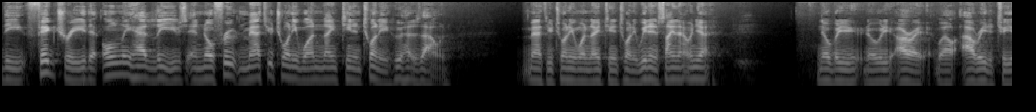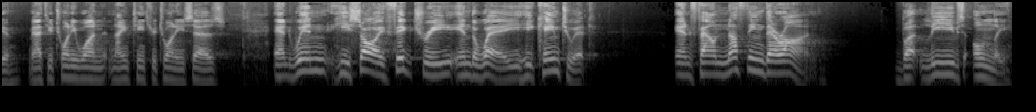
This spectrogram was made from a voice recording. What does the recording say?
the fig tree that only had leaves and no fruit in Matthew 21, 19, and 20. Who has that one? Matthew 21, 19, and 20. We didn't sign that one yet? Nobody, nobody. All right. Well, I'll read it to you. Matthew 21, 19 through 20 says, And when he saw a fig tree in the way, he came to it and found nothing thereon but leaves only.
